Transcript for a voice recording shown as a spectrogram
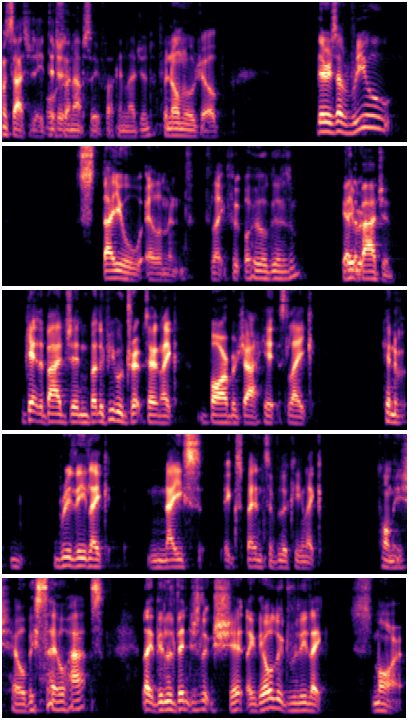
on Saturday. Did Also a an absolute fucking legend. phenomenal job. There's a real style element to like football hooliganism. Get They the badge in. Get the badge in, but the people dripped out in like Barbour jackets, like kind of really like nice, expensive looking like Tommy Shelby style hats. Like they didn't just look shit. Like they all looked really like smart.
